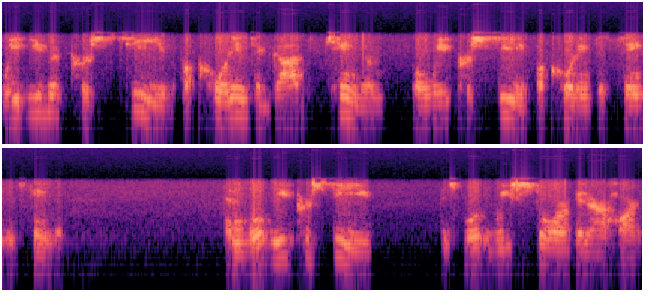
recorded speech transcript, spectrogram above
We either perceive according to God's kingdom or we perceive according to Satan's kingdom. And what we perceive is what we store in our heart.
